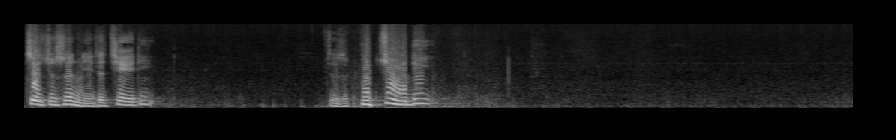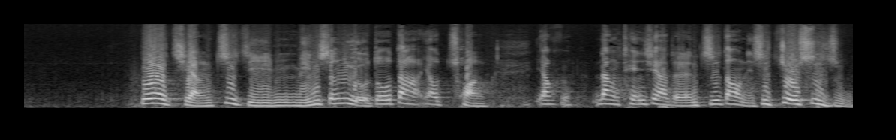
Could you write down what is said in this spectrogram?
这就是你的戒力，就是不助力。不要讲自己名声有多大，要闯，要让天下的人知道你是救世主，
